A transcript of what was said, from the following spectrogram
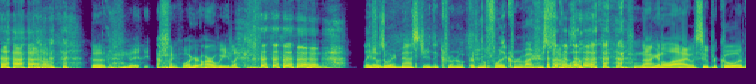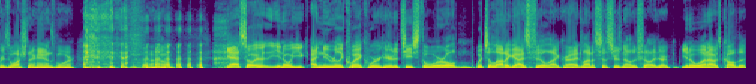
know, the, I'm like, where are we? Like, Lafe was wearing masks during the corona or before the coronavirus. not gonna lie, it was super cool. Everybody's washing their hands more. Um, yeah, so uh, you know, you, I knew really quick we're here to teach the world, which a lot of guys feel like, right? A lot of sisters and elders feel like, they're like, you know what? I was called to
